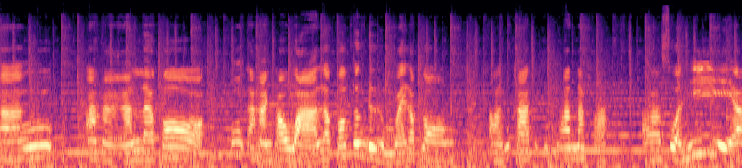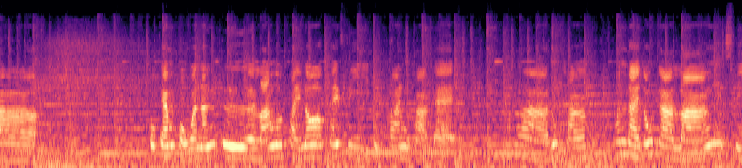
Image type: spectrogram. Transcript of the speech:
ทั้งอาหารแล้วก็พวกอาหารข้าวหวานแล้วก็เครื่องดื่มไว้รับรองอลูกค้าทุกท่านนะคะ ส่วนที่โปรแกรมของวันนั้นคือล้างรถภายนอกให้ฟรีทุกท่านค่ะ แต่ถ้าลูกค้าท่านใดต้องการล้างสี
